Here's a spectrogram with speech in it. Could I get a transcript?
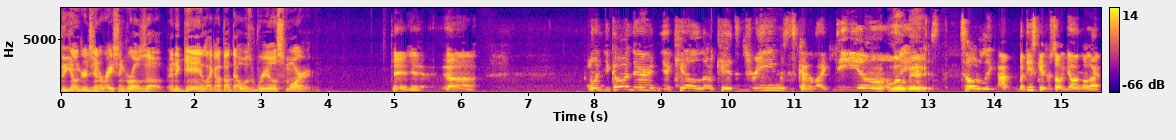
the younger generation grows up. And again, like I thought that was real smart. Yeah, yeah. Uh, when you go in there and you kill a little kid's dreams, it's kind of like, damn, a little man, bit. totally. I, but these kids are so young. Or like,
